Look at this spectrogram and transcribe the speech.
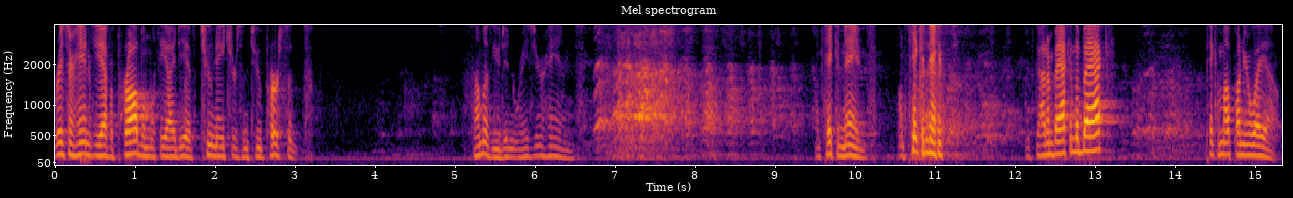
Raise your hand if you have a problem with the idea of two natures and two persons. Some of you didn't raise your hands. I'm taking names. I'm taking names. We've got them back in the back. Pick them up on your way out.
